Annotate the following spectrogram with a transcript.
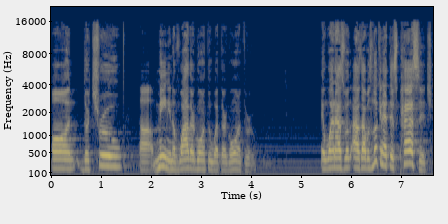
on the true uh, meaning of why they're going through what they're going through. And when I was, as I was looking at this passage,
